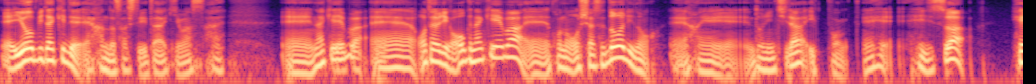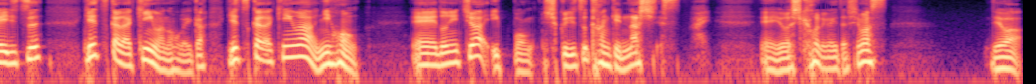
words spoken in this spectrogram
えー、曜日だけで判断させていただきます。はい。えー、なければ、えー、お便りが多くなければ、えー、このお知らせ通りの、えー、土日は1本、えー、平日は、平日？月から金はの方がいいか。月から金は2本、えー、土日は1本、祝日関係なしです。はい。えー、よろしくお願いいたします。では、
